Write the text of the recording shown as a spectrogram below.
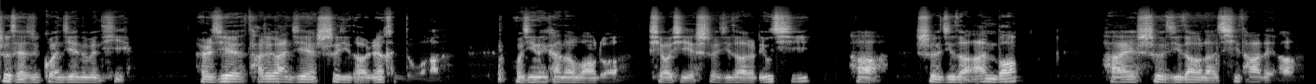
这才是关键的问题，而且他这个案件涉及到人很多啊。我今天看到网络消息，涉及到了刘琦啊，涉及到安邦，还涉及到了其他的啊，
